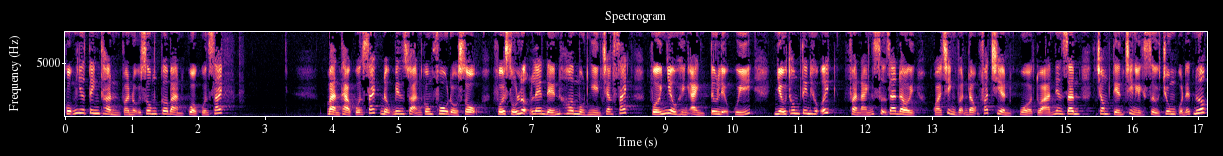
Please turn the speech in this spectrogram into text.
cũng như tinh thần và nội dung cơ bản của cuốn sách. Bản thảo cuốn sách được biên soạn công phu đồ sộ với số lượng lên đến hơn 1.000 trang sách với nhiều hình ảnh tư liệu quý, nhiều thông tin hữu ích, phản ánh sự ra đời, quá trình vận động phát triển của Tòa án Nhân dân trong tiến trình lịch sử chung của đất nước,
